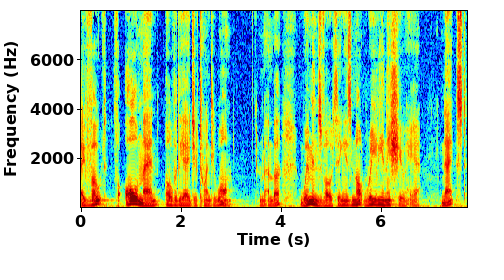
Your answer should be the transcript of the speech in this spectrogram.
a vote for all men over the age of 21. Remember, women's voting is not really an issue here. Next,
